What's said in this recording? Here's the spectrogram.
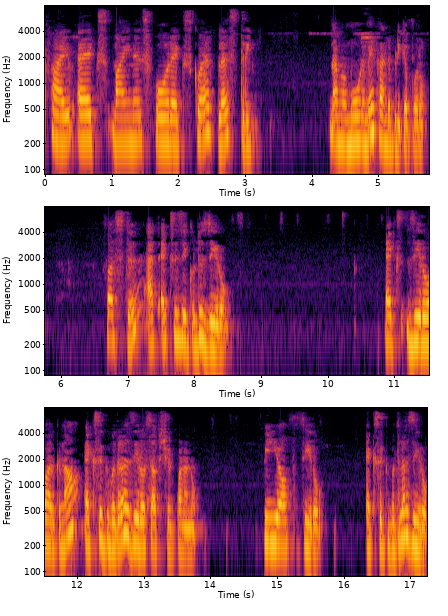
5x minus 4x square plus 3 நம்ம மூணுமே கண்டுபிடிக்க போறோம் first at x is equal to 0 x 0 இருக்குன்னா x க்கு பதிலா 0 சப்ஸ்டியூட் பண்ணணும் p of 0 x க்கு பதிலா 0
